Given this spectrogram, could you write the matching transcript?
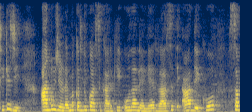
ਠੀਕ ਹੈ ਜੀ? ਆਲੂ ਜਿਹੜਾ ਮੈਂ ਕੱਦੂਕਸ ਕਰਕੇ ਉਹਦਾ ਲੈ ਲਿਆ ਰਸ ਤੇ ਆਹ ਦੇਖੋ ਸਭ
